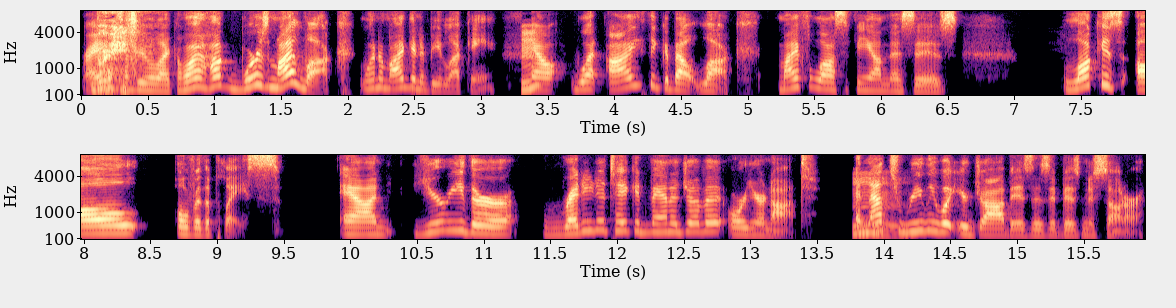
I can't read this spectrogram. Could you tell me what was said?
right? right. Some people are like, well, how, where's my luck? When am I going to be lucky? Mm-hmm. Now, what I think about luck, my philosophy on this is luck is all over the place. And you're either ready to take advantage of it or you're not. And that's mm. really what your job is as a business owner.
